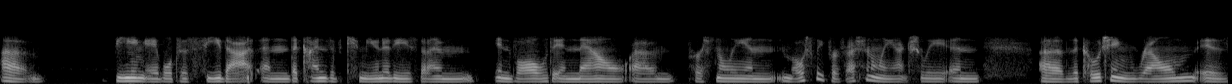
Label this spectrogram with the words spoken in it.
um, being able to see that and the kinds of communities that I'm involved in now, um, personally and mostly professionally, actually. And uh, the coaching realm is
